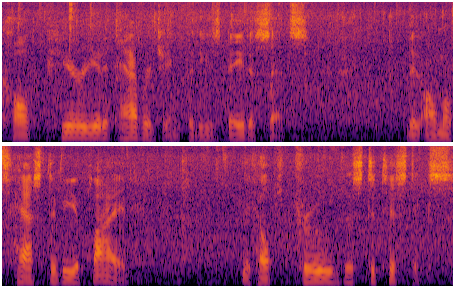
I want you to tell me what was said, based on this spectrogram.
called period averaging for these data sets that almost has to be applied. It helps prove the statistics.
